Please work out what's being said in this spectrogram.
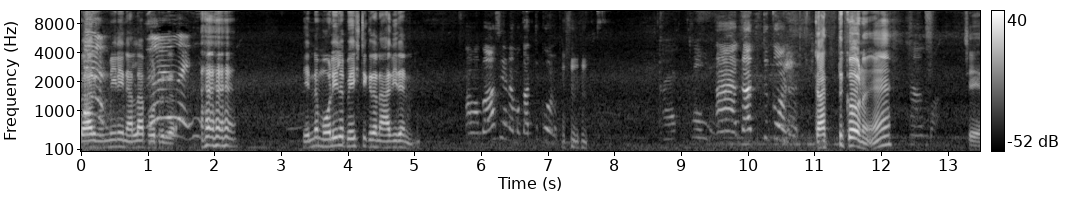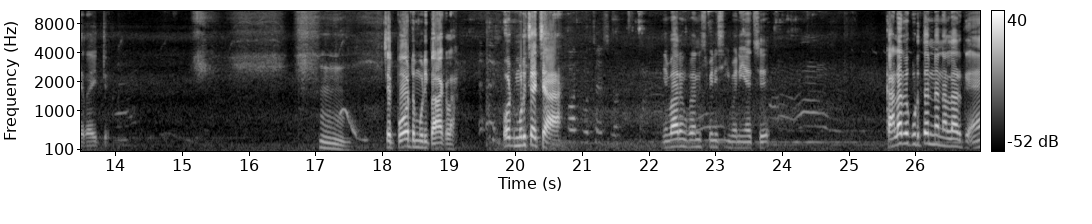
பாருங்க உண்மையிலேயே நல்லா போட்டிருக்க. என்ன மொழியில பேசிட்டு இருக்கிறான் ஆதிரன்? அவன் பாஷையை நம்ம கத்துக்கணும். ஆ கத்துக்கணும். கத்துக்கோணும் சரி ரைட்டு ம். சரி போட்டு முடி பார்க்கலாம். போட்டு முடிச்சாச்சா? நீ பாருங்க ஃப்ரெண்ட்ஸ் ஃபினிஷிங் பண்ணியாச்சு. கலர் கொடுத்தா இன்னும் நல்லா இருக்கு ஆ?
